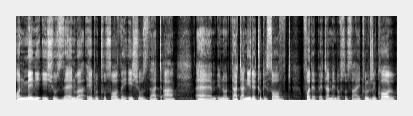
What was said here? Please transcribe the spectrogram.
on many issues, then we are able to solve the issues that are, um, you know, that are needed to be solved for the betterment of society. We'll recall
